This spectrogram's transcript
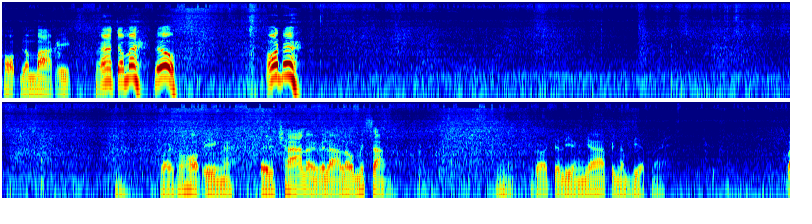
หอบลำบากอีกมาจับมาเร็วออดนะปล่อยเขาหอบเองนะ แต่ช้าหน่อยเวลาเราไม่สั่ง ก็จะเรียงหญ้าเป็นระเบียบหน่อย ไป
